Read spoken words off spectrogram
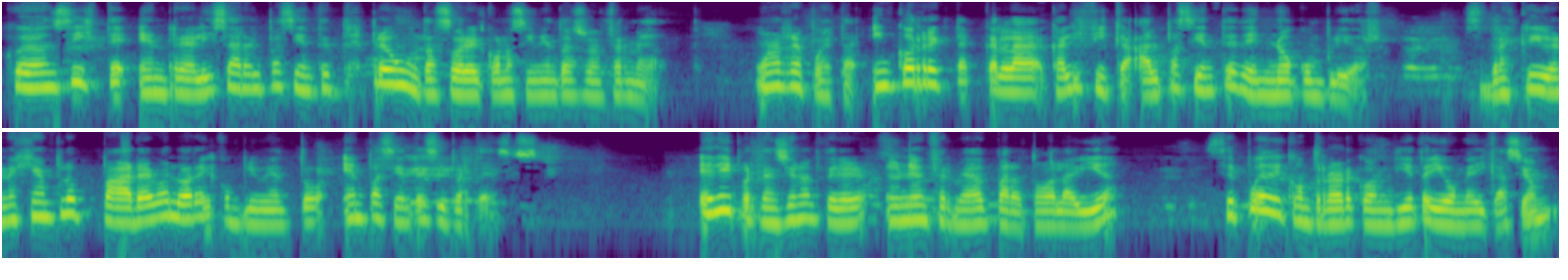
consiste en realizar al paciente tres preguntas sobre el conocimiento de su enfermedad. Una respuesta incorrecta califica al paciente de no cumplidor. Se transcribe un ejemplo para evaluar el cumplimiento en pacientes hipertensos. ¿Es la hipertensión arterial una enfermedad para toda la vida? ¿Se puede controlar con dieta y o medicación?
